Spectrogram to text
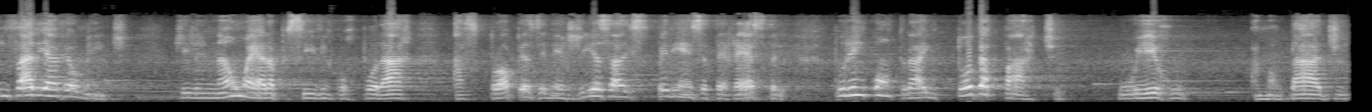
invariavelmente, que lhe não era possível incorporar as próprias energias à experiência terrestre por encontrar em toda parte o erro, a maldade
